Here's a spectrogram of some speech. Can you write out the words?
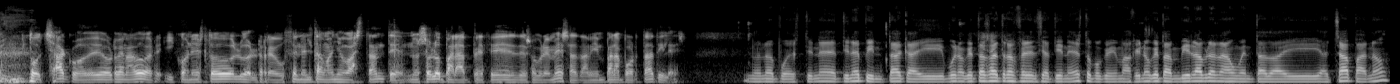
un tochaco de ordenador y con esto lo reducen el tamaño bastante, no solo para PCs de sobremesa, también para portátiles. No, no, pues tiene, tiene pintaca. Y bueno, ¿qué tasa de transferencia tiene esto? Porque me imagino que también habrán aumentado ahí a chapa, ¿no?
